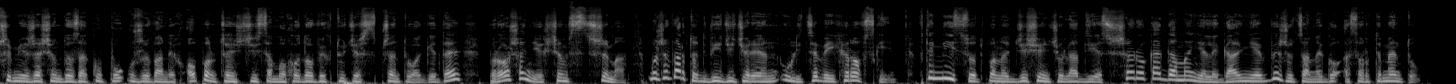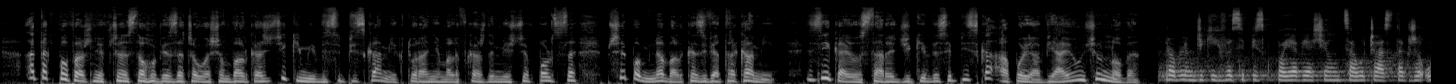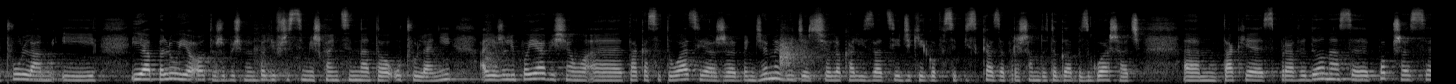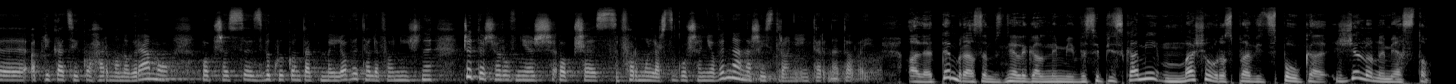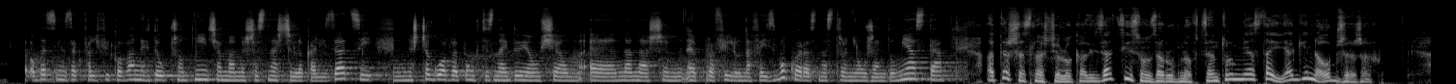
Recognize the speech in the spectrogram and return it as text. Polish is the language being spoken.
przymierza się do zakupu używanych opon, części samochodowych tudzież sprzętu AGD, proszę niech się wstrzyma. Może warto odwiedzić rejon ulicy Wejherowskiej. W tym miejscu od ponad 10 lat jest szeroka gama nielegalnie wyrzucanego asortymentu. A tak poważnie w Częstochowie zaczęła się walka z dzikimi wysypiskami, która niemal w każdym mieście w Polsce przypomina walkę z wiatrakami. Znikają stare dzikie wysypiska, a pojawiają się nowe. Problem dzikich wysypisk pojawia się cały czas, także uczulam i, i apeluję o to, żebyśmy byli wszyscy mieszkańcy na to uczuleni. A jeżeli pojawi się e, taka sytuacja, że będziemy widzieć lokalizację dzikiego wysypiska, zapraszam do tego, aby zgłaszać takie sprawy do nas e, poprzez e, aplikację koharmonogramu, poprzez zwykły kontakt mailowy, telefoniczny, czy też również poprzez formularz zgłoszeniowy na naszej stronie internetowej. Ale tym razem z nielegalnymi wysypiskami ma się rozprawić spółka Zielone Miasto. Obecnie zakwalifikowanych do uprzątnięcia mamy 16 lokalizacji. Szczegółowe punkty znajdują się e, na naszym e, profilu na Facebooku oraz na stronie Urzędu Miasta. A te 16 lokalizacji są zarówno w centrum miasta, jak i na obrzeżach.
